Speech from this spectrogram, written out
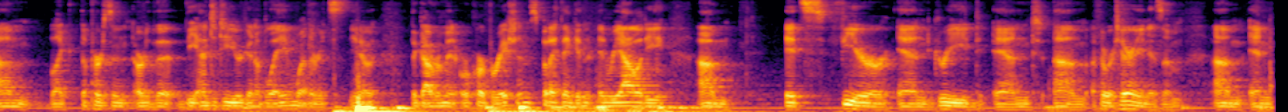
um, like the person or the the entity you're going to blame, whether it's you know the government or corporations. But I think in, in reality, um, it's fear and greed and um, authoritarianism, um, and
